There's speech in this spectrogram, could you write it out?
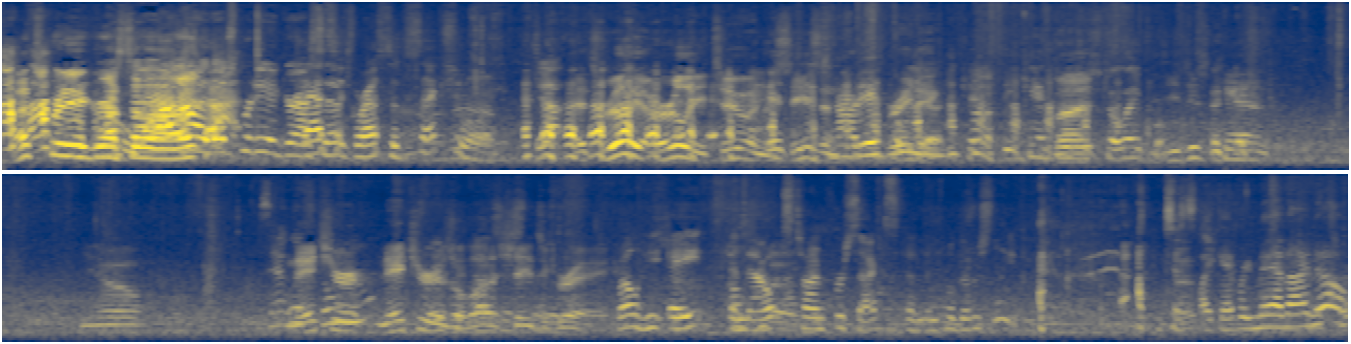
That's pretty aggressive, all Yeah, right. that's pretty aggressive. That's aggressive. aggressive sexual. It's really early too in the It's, it's season not for April breeding. yet. You can't, you can't do this till April. You just can't, you know, Is that what's nature nature is a lot of shades of gray. Well, he ate, and now it's time for sex, and then he'll go to sleep. Just like every man I know.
